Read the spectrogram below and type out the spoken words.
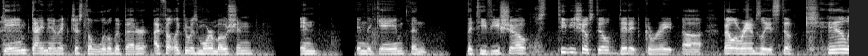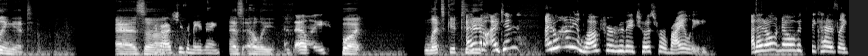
game dynamic just a little bit better. I felt like there was more emotion in in the game than the TV show. TV show still did it great. Uh, Bella Ramsey is still killing it as uh, oh God, she's amazing as Ellie. As Ellie, but let's get to. I the... don't know. I didn't. I don't have any love for who they chose for Riley. And I don't know if it's because like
